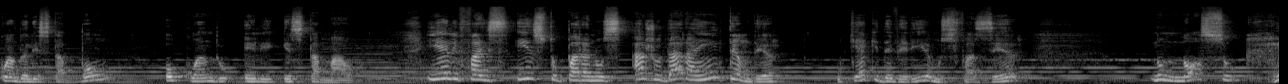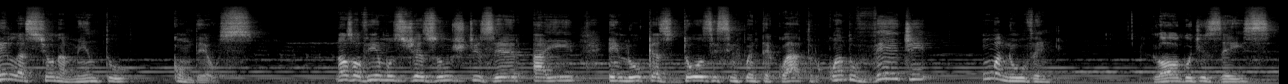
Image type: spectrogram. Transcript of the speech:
quando ele está bom ou quando ele está mal. E ele faz isto para nos ajudar a entender o que é que deveríamos fazer no nosso relacionamento com Deus. Nós ouvimos Jesus dizer aí em Lucas 12, 54, quando vede uma nuvem, logo dizeis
